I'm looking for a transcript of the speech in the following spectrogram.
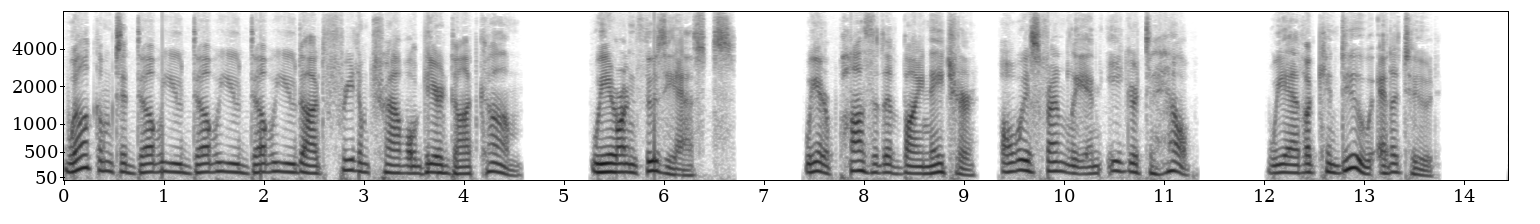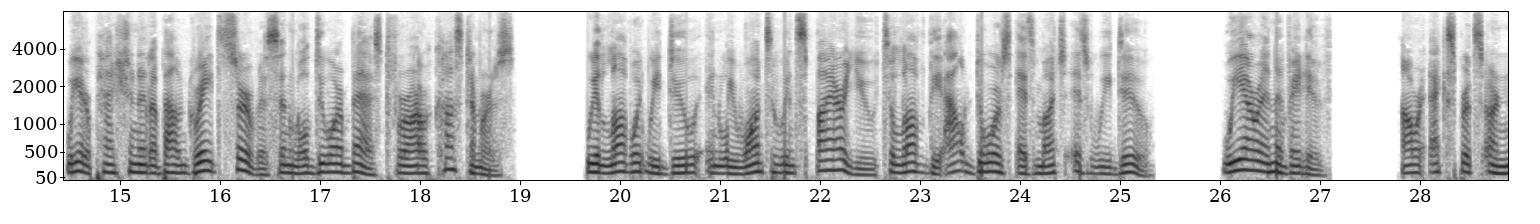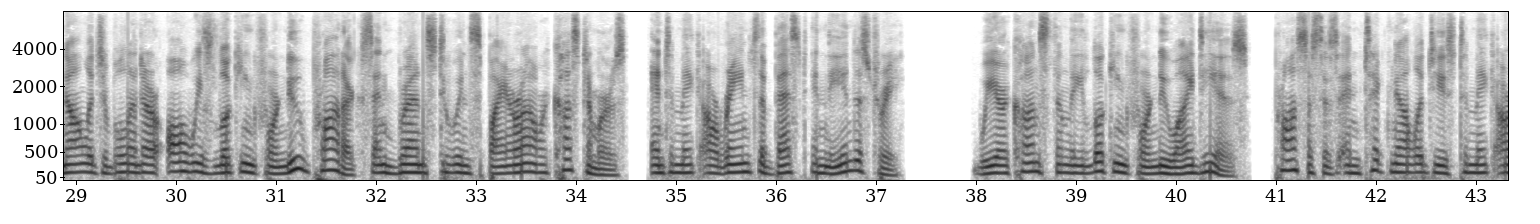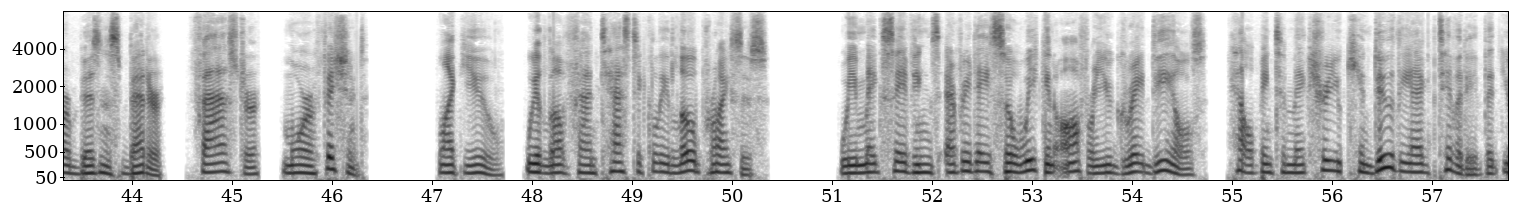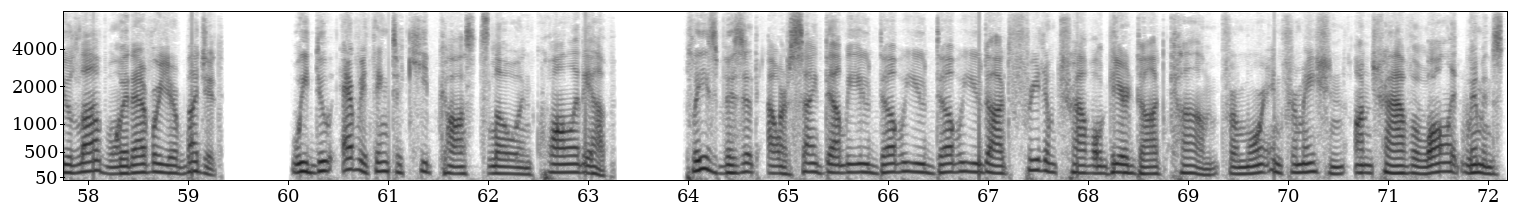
Welcome to www.freedomtravelgear.com. We are enthusiasts. We are positive by nature, always friendly and eager to help. We have a can-do attitude. We are passionate about great service and will do our best for our customers. We love what we do and we want to inspire you to love the outdoors as much as we do. We are innovative. Our experts are knowledgeable and are always looking for new products and brands to inspire our customers and to make our range the best in the industry. We are constantly looking for new ideas, processes and technologies to make our business better, faster, more efficient. Like you, we love fantastically low prices. We make savings every day so we can offer you great deals, helping to make sure you can do the activity that you love whatever your budget. We do everything to keep costs low and quality up. Please visit our site www.freedomtravelgear.com for more information on Travel Wallet Women's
